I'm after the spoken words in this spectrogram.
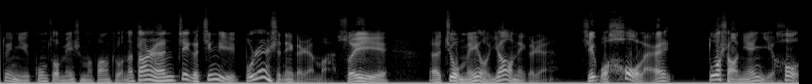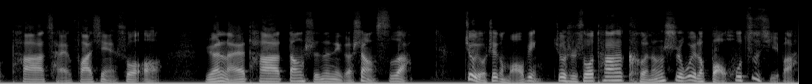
对你工作没什么帮助。那当然，这个经理不认识那个人嘛，所以呃就没有要那个人。”结果后来多少年以后，他才发现说：“哦，原来他当时的那个上司啊，就有这个毛病，就是说他可能是为了保护自己吧，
